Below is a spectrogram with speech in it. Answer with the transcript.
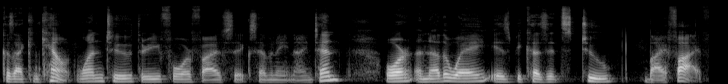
because I can count one, two, three, four, five, six, seven, eight, nine, ten. Or another way is because it's two by five.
